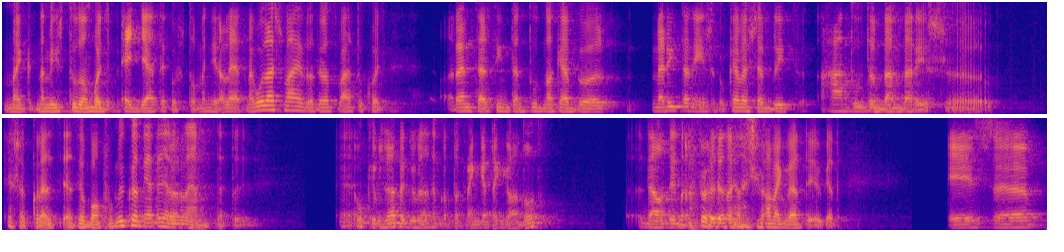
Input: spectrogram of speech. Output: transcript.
meg nem is tudom, hogy egy játékostól mennyire lehet megoldást várni, de azért azt vártuk, hogy rendszer szinten tudnak ebből meríteni, és akkor kevesebb blitz, hátul több ember, és, és akkor ez, ez jobban fog működni. Hát egyelőre nem. Tehát, hogy oké, okay, hogy a levegőben nem kaptak rengeteg adót, de azért, mert a földön nagyon simán megverté őket. És uh,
